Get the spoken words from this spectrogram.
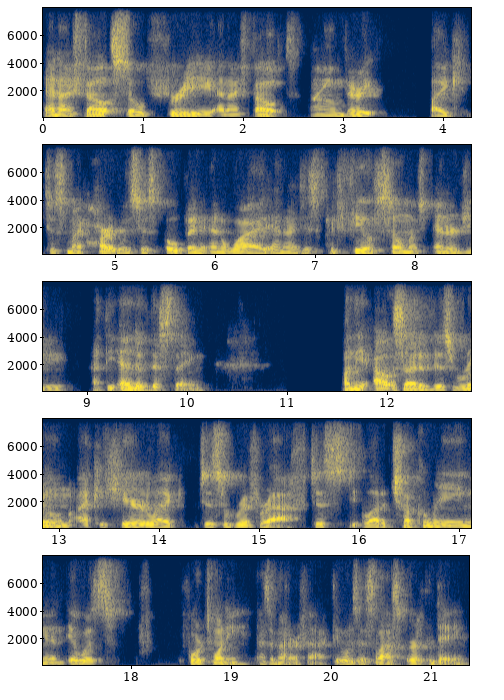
And I felt so free and I felt um, very like just my heart was just open and wide. And I just could feel so much energy at the end of this thing on the outside of this room, I could hear like just riffraff, just a lot of chuckling. And it was 420, as a matter of fact. It was his last Earth Day.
